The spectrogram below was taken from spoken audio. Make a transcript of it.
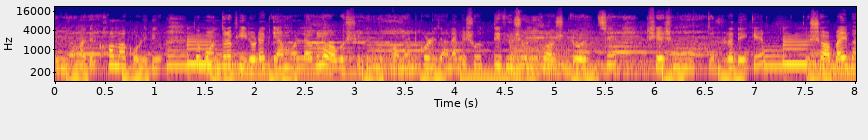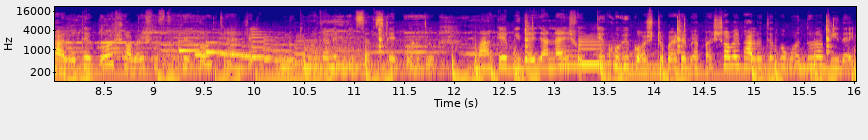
তুমি আমাদের ক্ষমা করে দিও। তো বন্ধুরা, ভিডিওটা কেমন লাগল অবশ্যই কিন্তু কমেন্ট করে জানাবে। সত্যি ভীষণই কষ্ট হচ্ছে শেষ মুহূর্তটা দেখে। তো সবাই ভালো থেকো, সবাই সুস্থ থেকো। চ্যানেলটাকে নতুন হয়ে গেলে প্লিজ সাবস্ক্রাইব করে দিও। মাকে বিদায় জানায় সত্যি খুবই কষ্টকর একটা ব্যাপার। সবাই ভালো থেকো বন্ধুরা, বিদায়।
